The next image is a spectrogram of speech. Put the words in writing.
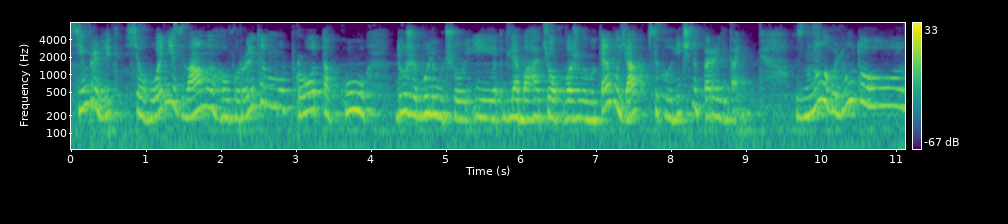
Всім привіт! Сьогодні з вами говоритимемо про таку дуже болючу і для багатьох важливу тему, як психологічне переїдання. З минулого лютого,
